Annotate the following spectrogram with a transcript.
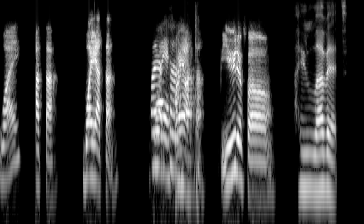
Waiata. Waiata. Waiata. Beautiful. I love it.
